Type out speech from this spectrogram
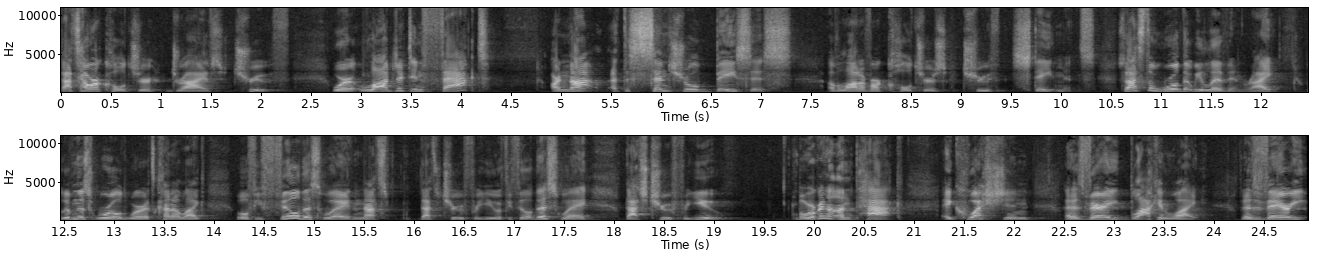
That's how our culture drives truth. Where logic and fact are not at the central basis of a lot of our culture's truth statements. So that's the world that we live in, right? We live in this world where it's kind of like, well, if you feel this way, then that's, that's true for you. If you feel this way, that's true for you. But we're going to unpack a question that is very black and white, that is very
